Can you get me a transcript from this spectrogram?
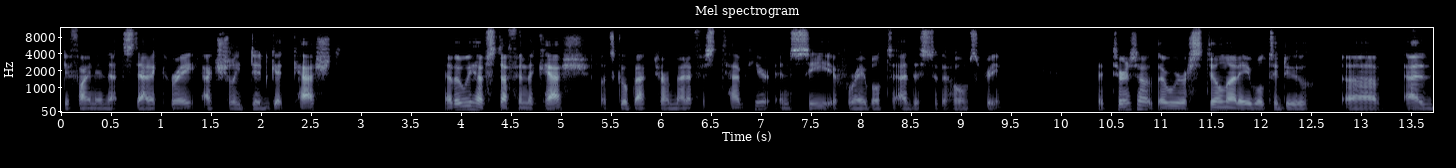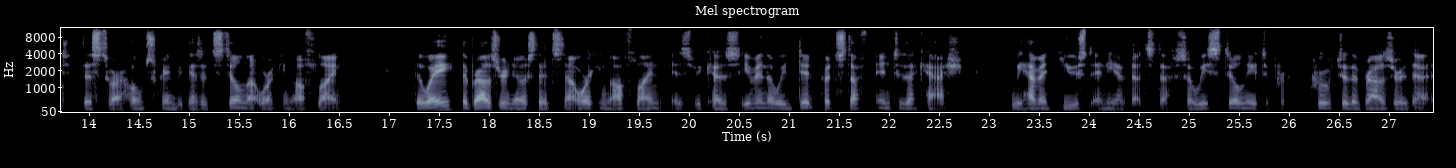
define in that static array actually did get cached. Now that we have stuff in the cache, let's go back to our manifest tab here and see if we're able to add this to the home screen. It turns out that we're still not able to do uh, add this to our home screen because it's still not working offline. The way the browser knows that it's not working offline is because even though we did put stuff into the cache, we haven't used any of that stuff. So we still need to pr prove to the browser that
